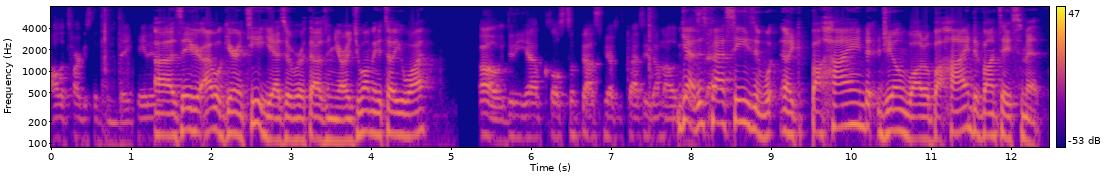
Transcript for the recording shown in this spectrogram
all the targets that've been vacated. Uh, Xavier, I will guarantee he has over a thousand yards. You want me to tell you why? Oh, did he have close to a thousand yards this past season? I'm not. Yeah, this past season, like behind Jaylen Waddle, behind DeVonta Smith.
